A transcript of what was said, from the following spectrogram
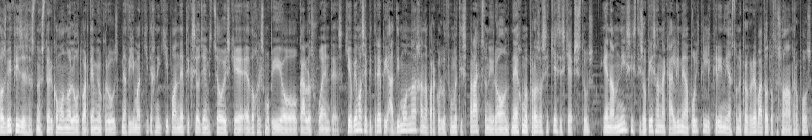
Καθώς βυθίζεσαι στον ιστορικό μονόλογο του Αρτέμιο Κρούζ, την αφηγηματική τεχνική που ανέπτυξε ο James Joyce και εδώ χρησιμοποιεί ο Κάρλο Φουέντε, και η οποία μας επιτρέπει αντί μονάχα να παρακολουθούμε τις πράξεις των ηρώων, να έχουμε πρόσβαση και στις σκέψεις τους, οι αναμνήσεις τις οποίες ανακαλεί με απόλυτη ειλικρίνεια στον νεκρογρέβατό του αυτός ο άνθρωπος,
